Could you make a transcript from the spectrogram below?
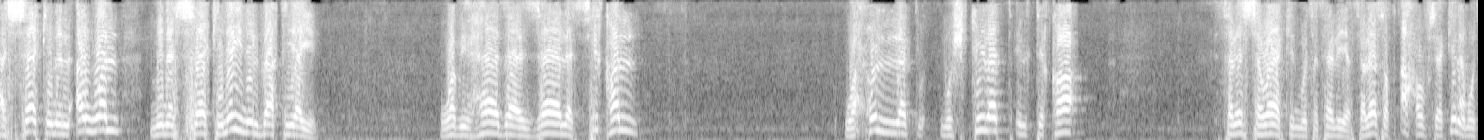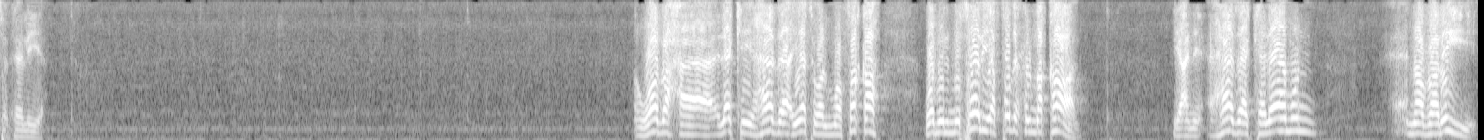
الساكن الأول من الساكنين الباقيين. وبهذا زال الثقل وحلت مشكلة التقاء ثلاث سواكن متتالية ثلاثة أحرف ساكنة متتالية. وضح لك هذا أيتها الموفقة وبالمثال يتضح المقال. يعني هذا كلام نظري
